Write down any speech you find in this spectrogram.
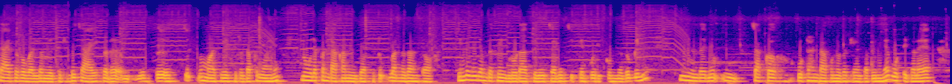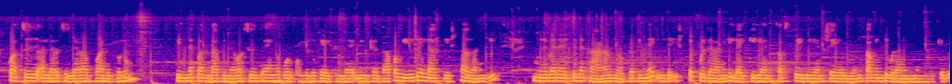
ചായക്കൊക്കെ വെള്ളം വെച്ചിട്ടുണ്ട്. വെച്ച് മാറ്റി വെച്ചിട്ടുണ്ട്. അപ്പോൾ ഞാൻ നൂലപ്പം ഉണ്ടാക്കാൻ വിചാരിച്ചിട്ട് വന്നതാണ് കേട്ടോ പിന്നെ ഇതിൽ എന്തൊക്കെ ഇൻക്ലൂഡ് ആക്കിയത് വെച്ചാൽ ചിക്കൻ പൊരിക്കുന്നതും പിന്നെ എന്തായാലും ചക്ക കൂട്ട ഉണ്ടാക്കുന്നതൊക്കെ ഉണ്ട്. പിന്നെ കുട്ടികളെ കുറച്ച് അല്ലറ ചില്ലറ പണികളും പിന്നെ പന്താ പിന്നെ കുറച്ച് തേങ്ങ പൊറുക്കുന്നതൊക്കെ ആയിട്ടുള്ള വീഡിയോ ഉണ്ട്. അപ്പോൾ വീഡിയോ എല്ലാവർക്കും ഇഷ്ടമാകുകയാണെങ്കിൽ മുഴുവനായിട്ട് കാണാൻ നോക്കുക. പിന്നെ വീഡിയോ ഇഷ്ടപ്പെടുകയാണെങ്കിൽ ലൈക്ക് ചെയ്യാനും സബ്സ്ക്രൈബ് ചെയ്യാനും ഷെയർ ചെയ്യാനും കമന്റ് വിടാനും വിളിക്കരുത്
